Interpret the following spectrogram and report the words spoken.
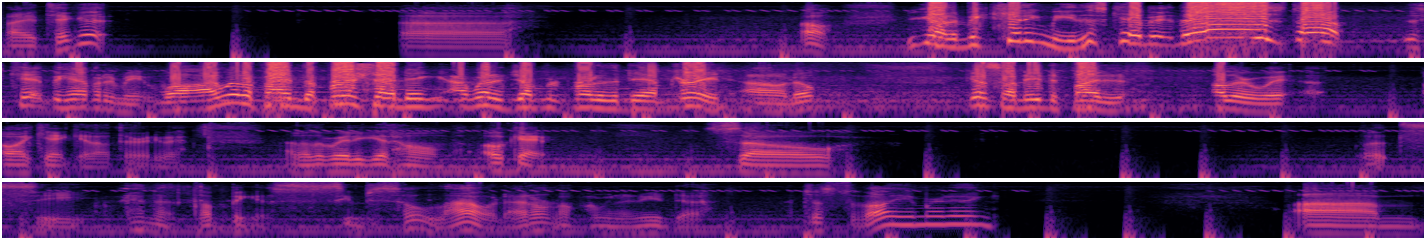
buy a ticket. Uh oh, you got to be kidding me! This can't be. No, stop! This can't be happening to me. Well, I'm gonna find the first ending. I'm gonna jump in front of the damn train. Oh nope. Guess I'll need to find another way. Oh, I can't get out there anyway. Another way to get home. Okay. So let's see. Man, that thumping is, seems so loud. I don't know if I'm gonna need to adjust the volume or anything. Um,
